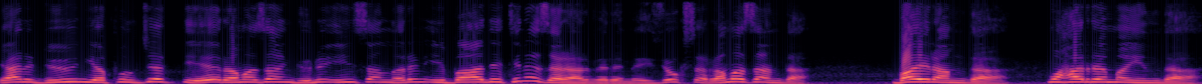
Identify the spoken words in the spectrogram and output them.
Yani düğün yapılacak diye Ramazan günü insanların ibadetine zarar veremeyiz. Yoksa Ramazan'da, bayramda, Muharrem ayında,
